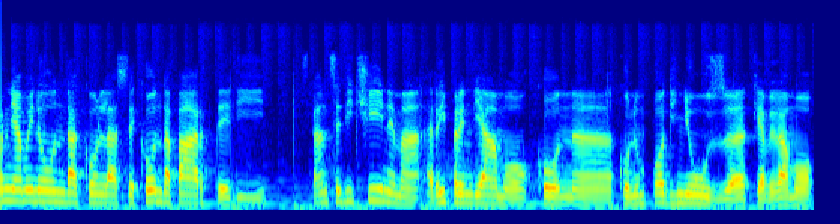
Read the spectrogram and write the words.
Torniamo in onda con la seconda parte di Stanze di Cinema, riprendiamo con, eh, con un po' di news che avevamo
